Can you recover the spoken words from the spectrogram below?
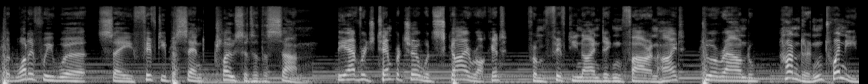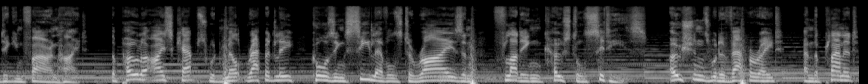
but what if we were, say, 50% closer to the Sun? The average temperature would skyrocket from 59 degrees Fahrenheit to around 120 degrees Fahrenheit. The polar ice caps would melt rapidly, causing sea levels to rise and flooding coastal cities. Oceans would evaporate, and the planet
